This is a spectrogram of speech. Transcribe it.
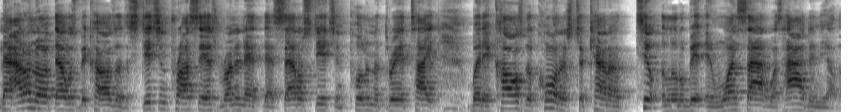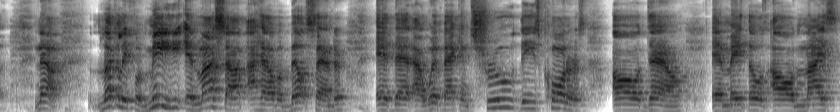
Now, I don't know if that was because of the stitching process, running that, that saddle stitch and pulling the thread tight, but it caused the corners to kind of tilt a little bit and one side was higher than the other. Now, luckily for me, in my shop, I have a belt sander and that I went back and trued these corners all down and made those all nice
